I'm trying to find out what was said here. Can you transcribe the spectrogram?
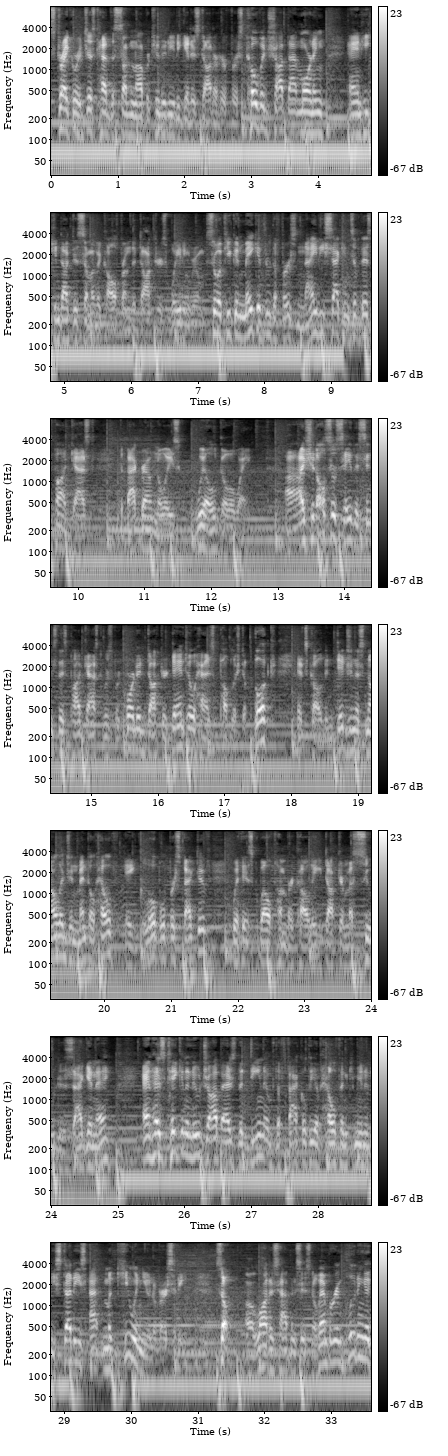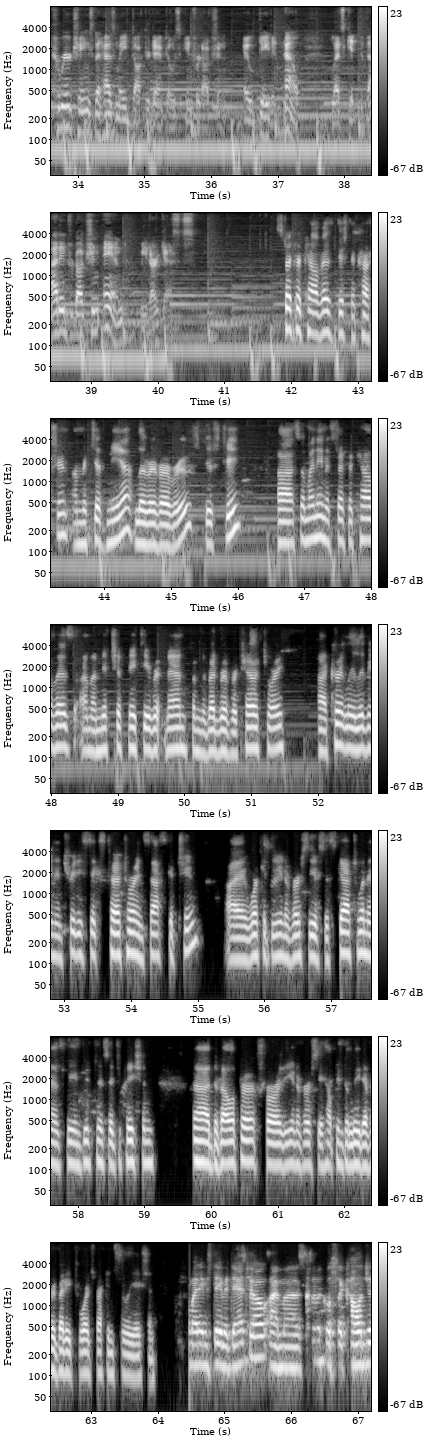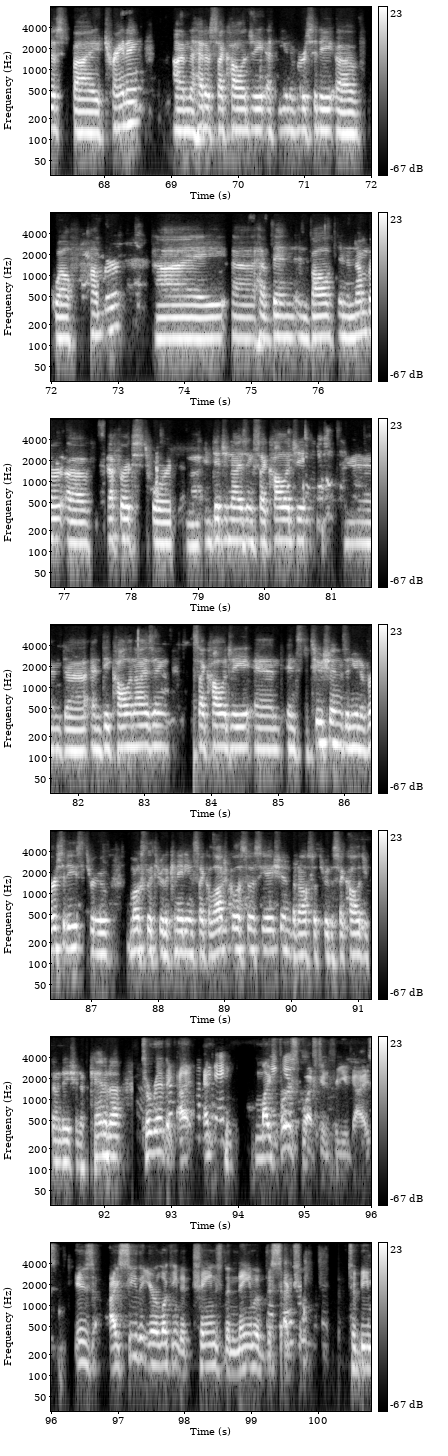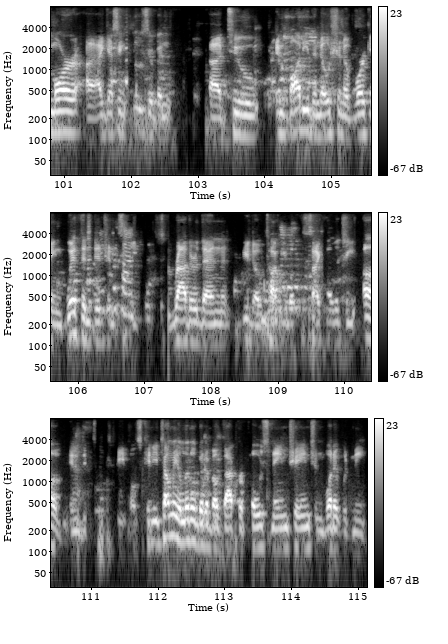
Stryker had just had the sudden opportunity to get his daughter her first COVID shot that morning, and he conducted some of the call from the doctor's waiting room. So if you can make it through the first 90 seconds of this podcast, the background noise will go away. Uh, I should also say that since this podcast was recorded, Dr. Danto has published a book. It's called Indigenous Knowledge and Mental Health A Global Perspective with his Guelph Humber colleague, Dr. Masood Zangeneh and has taken a new job as the Dean of the Faculty of Health and Community Studies at MacEwan University. So, a lot has happened since November, including a career change that has made Dr. Danto's introduction outdated. Now, let's get to that introduction and meet our guests. Stryker Calvez Dishnakashin, Amichif Nia, Le River Rouge, Dustin. Uh, so my name is Stryker Calvez. I'm a Michif Métis man from the Red River Territory, uh, currently living in Treaty 6 Territory in Saskatoon. I work at the University of Saskatchewan as the Indigenous education uh, developer for the university, helping to lead everybody towards reconciliation. My name is David Danto. I'm a clinical psychologist by training. I'm the head of psychology at the University of Guelph Humber. I uh, have been involved in a number of efforts toward uh, indigenizing psychology and, uh, and decolonizing psychology and institutions and universities through mostly through the Canadian Psychological Association, but also through the Psychology Foundation of Canada. Terrific. and my Thank first you. question for you guys is I see that you're looking to change the name of the section to be more, uh, I guess, inclusive and uh, to embody the notion of working with indigenous peoples rather than you know talking about the psychology of indigenous peoples. Can you tell me a little bit about that proposed name change and what it would mean?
